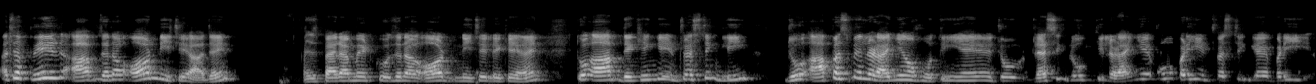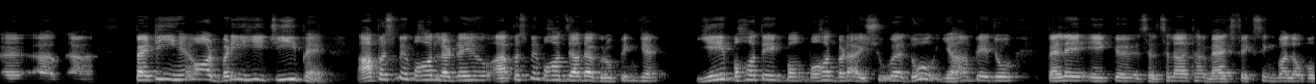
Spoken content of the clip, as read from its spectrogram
अच्छा फिर आप जरा और नीचे आ जाए। इस पैरामिड को जरा और नीचे लेके आए तो आप देखेंगे इंटरेस्टिंगली जो आपस में लड़ाइयाँ होती हैं, जो ड्रेसिंग रूम की लड़ाई है, वो बड़ी इंटरेस्टिंग है, बड़ी पैटी है और बड़ी ही चीप है। आपस में बहुत लड़ रहे हो, आपस में बहुत ज़्यादा ग्रुपिंग है, ये बहुत एक बहुत बड़ा इशू है। दो, यहाँ पे जो पहले एक सिलसिला था मैच फिक्सिंग वाला, वो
